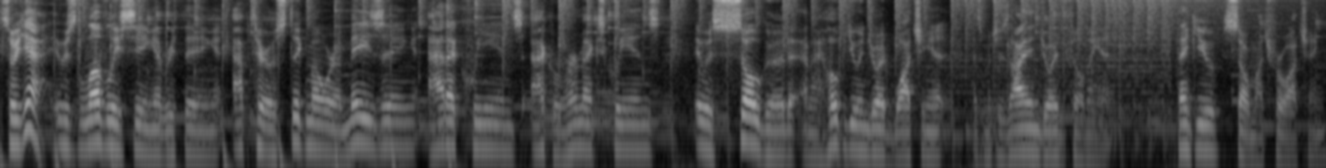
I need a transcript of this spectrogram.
So yeah, it was lovely seeing everything. Apterostigma were amazing, Atta queens, Acromyrmex queens. It was so good, and I hope you enjoyed watching it as much as I enjoyed filming it. Thank you so much for watching.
